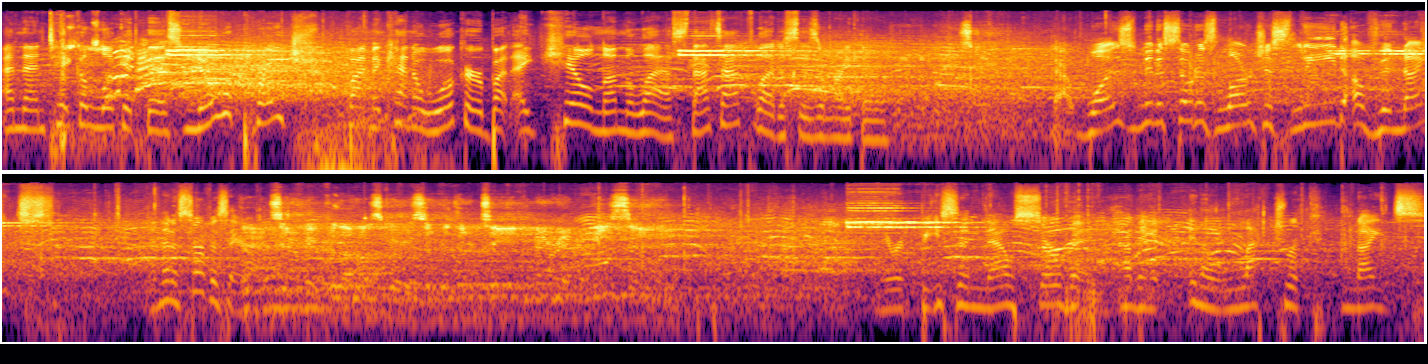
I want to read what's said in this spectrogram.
And then take a look at this. No approach by McKenna Wucherer, but a kill nonetheless. That's athleticism right there. That was Minnesota's largest lead of the night. And then a service error. Serving for the Huskers, number 13, Merritt Beason. Merritt Beason now serving, having an electric night.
